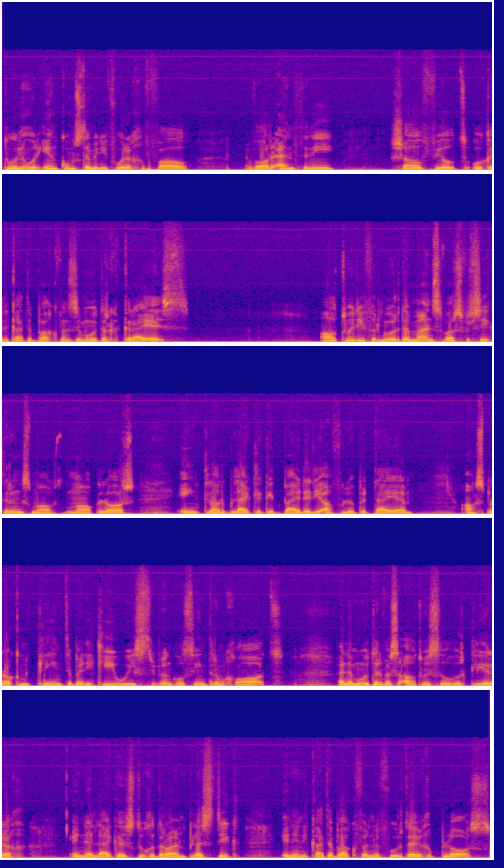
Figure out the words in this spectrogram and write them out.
toon ooreenkomste met die vorige geval waar Anthony Shallfield ook in die kattebak van sy motor gekry is. Al twee die vermoorde mans was versekeringsmakelaars en klaarblijklik het beide die afgelopen tye afspraak met kliënte by die Key West winkelcentrum gehad. Hulle motor was al twee silverklerig en die lyk is toegedraai in plastiek en in die kattebak van die voertuig geplaas.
